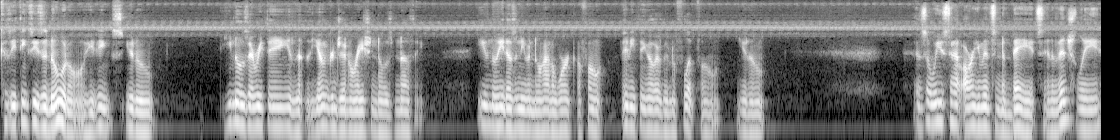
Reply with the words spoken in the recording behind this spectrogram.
because he thinks he's a know-it-all. He thinks, you know, he knows everything, and the younger generation knows nothing. Even though he doesn't even know how to work a phone, anything other than a flip phone, you know. And so we used to have arguments and debates, and eventually,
